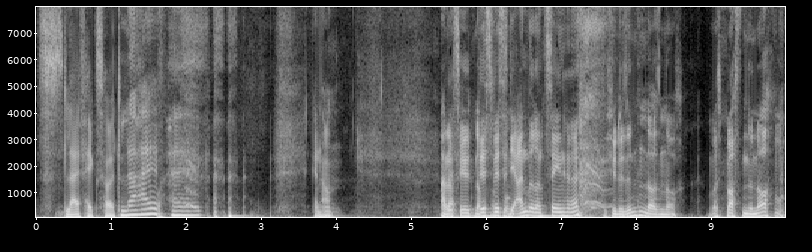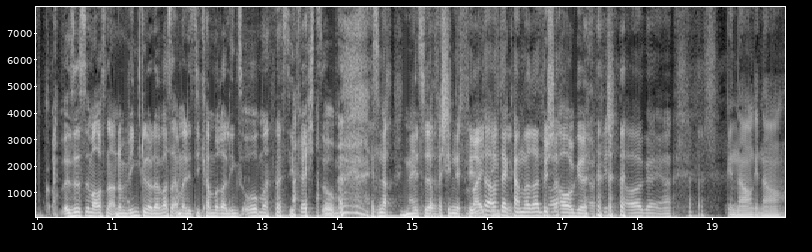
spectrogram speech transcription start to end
Das ist Life-Hacks heute. Lifehack. Genau. Ah, da fehlt noch. Willst, willst du die anderen zehn hören? Wie viele sind denn das noch? Was machst denn du noch? Ist es immer aus einem anderen Winkel oder was? Einmal ist die Kamera links oben, einmal ist die rechts oben. Es sind noch, Mitte, noch verschiedene Filter Weitwinkel, auf der Kamera. Fischauge. Ja, Fischauge, ja. Genau, genau.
